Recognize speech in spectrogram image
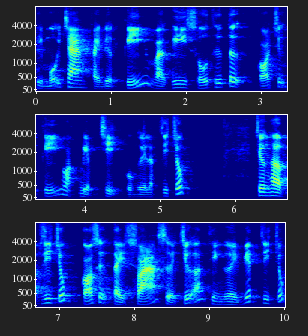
thì mỗi trang phải được ký và ghi số thứ tự có chữ ký hoặc điểm chỉ của người lập di chúc. Trường hợp di chúc có sự tẩy xóa sửa chữa thì người viết di chúc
